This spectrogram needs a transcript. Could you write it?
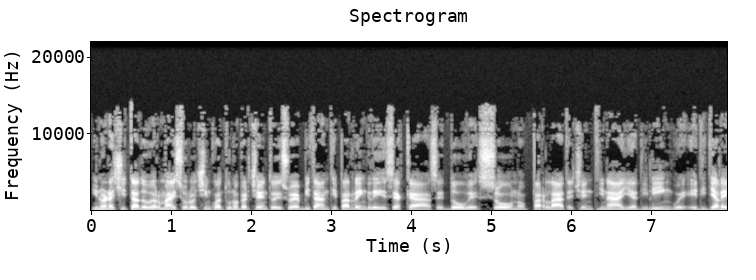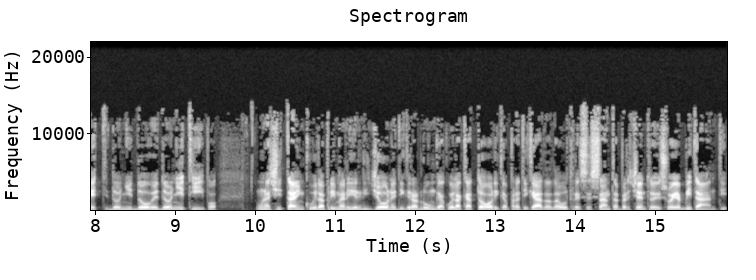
in una città dove ormai solo il 51% dei suoi abitanti parla inglese, a casa e dove sono parlate centinaia di lingue e di dialetti d'ogni dove e di ogni tipo, una città in cui la prima religione di gran lunga quella cattolica praticata da oltre il 60% dei suoi abitanti,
